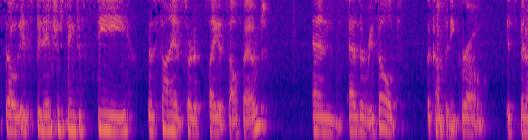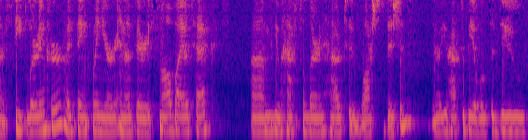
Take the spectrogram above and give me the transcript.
So it's been interesting to see the science sort of play itself out, and as a result, the company grow. It's been a steep learning curve. I think when you're in a very small biotech, um, you have to learn how to wash the dishes. You know, you have to be able to do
